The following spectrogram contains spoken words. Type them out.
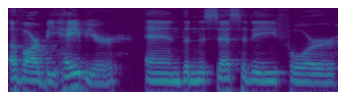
of our behavior and the necessity for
